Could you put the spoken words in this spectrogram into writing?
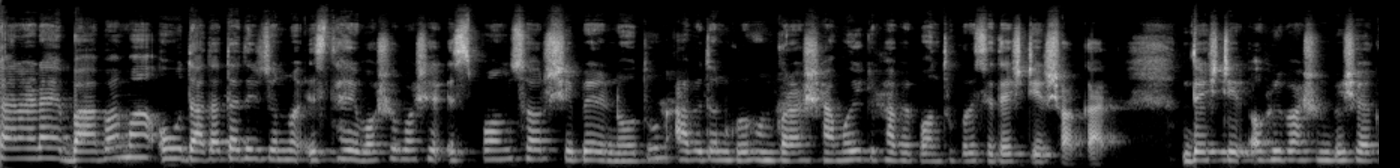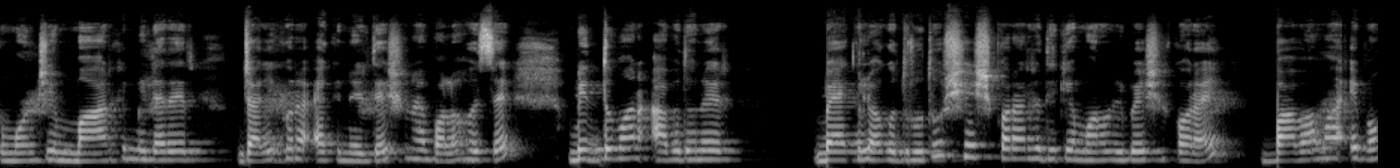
কানাডায় বাবা মা ও দাদা দাদির জন্য স্থায়ী বসবাসের স্পন্সরশিপের নতুন আবেদন গ্রহণ করা সাময়িকভাবে বন্ধ করেছে দেশটির সরকার। দেশটির অভিবাসন বিষয়ক মন্ত্রী মার্ক মিলারের জারি করা এক নির্দেশনায় বলা হয়েছে, বিদ্যমান আবেদনের ব্যাকলগ দ্রুত শেষ করার দিকে মনোনিবেশ করায় বাবা মা এবং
